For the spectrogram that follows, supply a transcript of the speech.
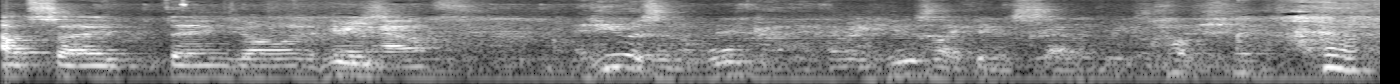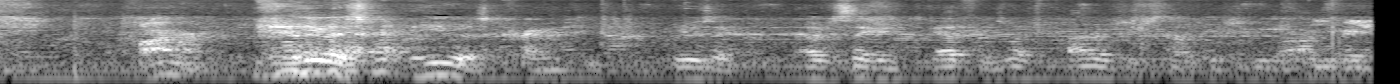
outside thing going. He was, Greenhouse. and he was an old guy. I mean, he was like in his seventies. Oh, Farmer. He was he was cranky. He was like, I was thinking, God, for as much power as you smoke, you should be awesome.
